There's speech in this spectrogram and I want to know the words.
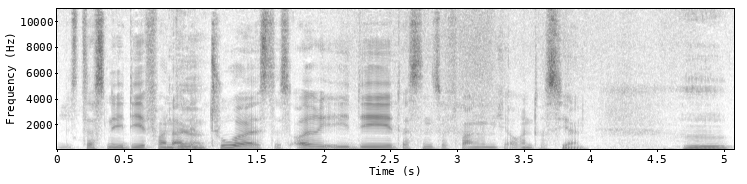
Ist das eine Idee von der Agentur? Ja. Ist das eure Idee? Das sind so Fragen, die mich auch interessieren. Mhm.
